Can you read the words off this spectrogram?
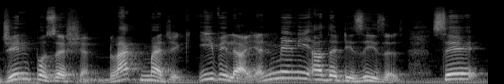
jinn possession, black magic, evil eye, and many other diseases. Say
